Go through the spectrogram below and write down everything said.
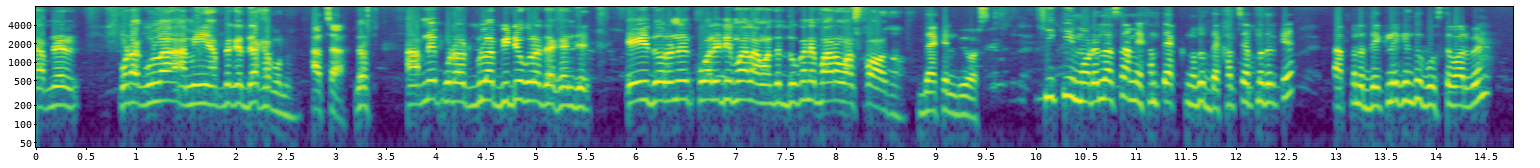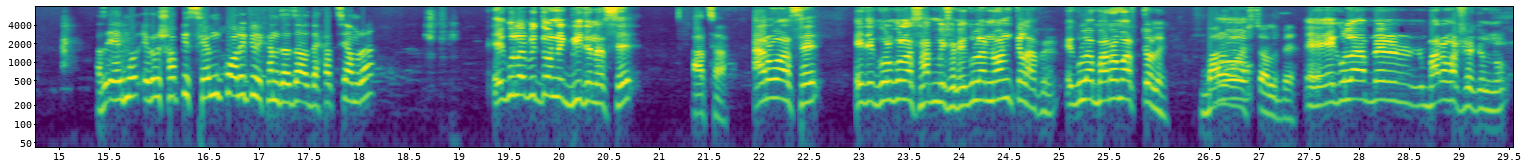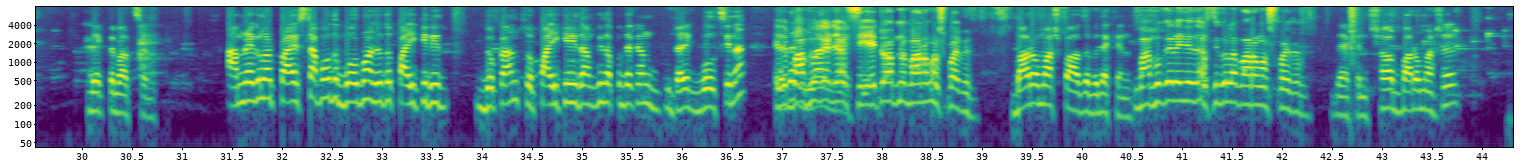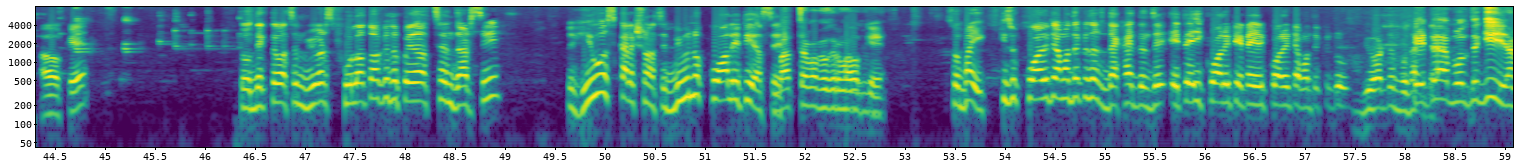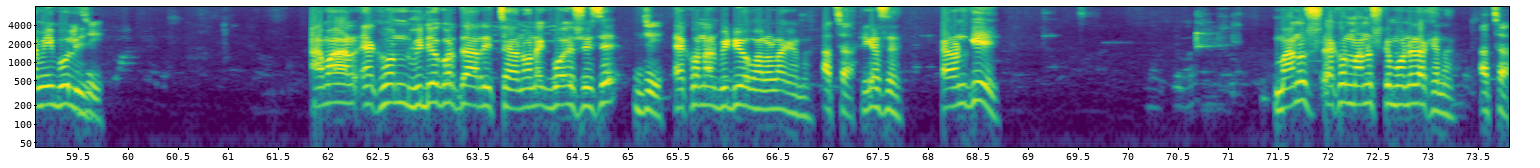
আপনার প্রোডাক্টগুলা আমি আপনাকে দেখাবো না। আচ্ছা। জাস্ট আপনি প্রোডাক্টগুলা ভিডিও করে দেখেন যে এই ধরনের কোয়ালিটি মাল আমাদের দোকানে বারো মাস পাওয়া যায়। দেখেন ভিউয়ার্স কি কি মডেল আছে আমি এখান থেকে এক নজর দেখাচ্ছি আপনাদেরকে। আপনারা দেখলে কিন্তু বুঝতে পারবেন। আচ্ছা এর মধ্যে এগুলো সব কি সেম কোয়ালিটির এখানে যা যা দেখাচ্ছি আমরা। এগুলোর ভিতরে অনেক ডিজাইন আছে। আচ্ছা। আরও আছে। এই যে গোলগোলা সাবমিশন এগুলা নন ক্লাবের এগুলা বারো মাস চলে। বারো মাস চলবে। এগুলা আপনার বারো মাসের জন্য। দেখতে পাচ্ছেন। আমরা এগুলোর প্রাইসটা আপাতত বলব না যেহেতু পাইকারি দোকান তো পাইকারি দাম কিন্তু আপনাদের এখন ডাইরেক্ট বলছি না। এই যে বাফুকের জার্সি এটা আপনি বারো মাস পাবেন বারো মাস পাওয়া যাবে দেখেন। বাফুকের এই যে জার্সি গুলা বারো মাস পাবেন দেখেন সব বারো মাসের। ওকে তো দেখতে পাচ্ছেন ভিউয়ার্স ফুলাতেও কিন্তু পেয়ে যাচ্ছেন জার্সি তো হিউজ কালেকশন আছে বিভিন্ন কোয়ালিটি আছে। বাচ্চা বাফুকের ওকে সো ভাই কিছু কোয়ালিটি আমাদেরকে দেখাই দেন যে এটা এই কোয়ালিটি এটা এই কোয়ালিটি আমাদেরকে একটু ভিউয়ারদের বোঝাই এটা বলতে কি আমি বলি আমার এখন ভিডিও করতে আর ইচ্ছা হয় না। অনেক বয়স হয়েছে। জি। এখন আর ভিডিও ভালো লাগে না। আচ্ছা। ঠিক আছে? কারণ কি? মানুষ এখন মানুষকে মনে রাখে না। আচ্ছা।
